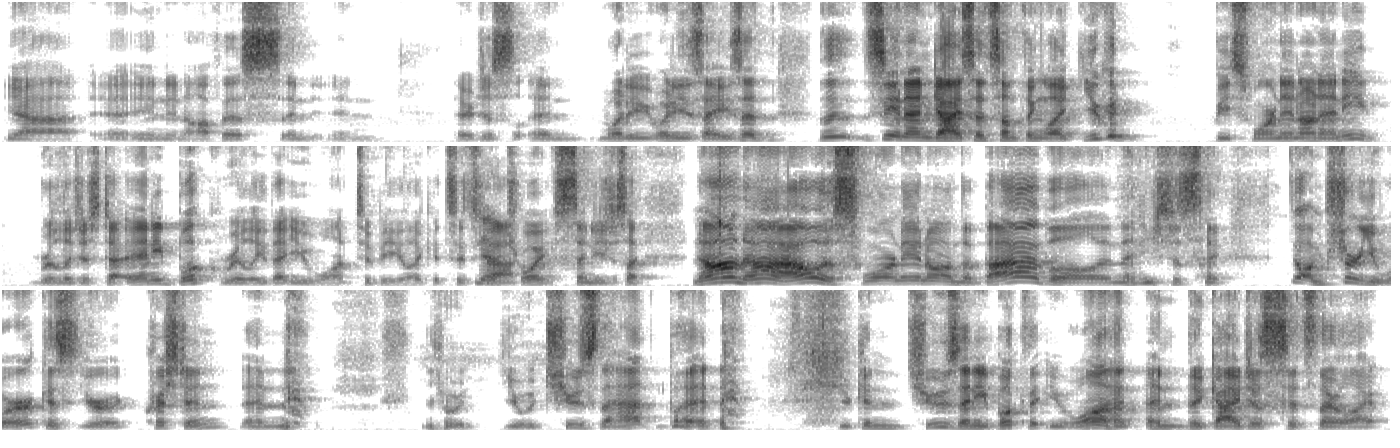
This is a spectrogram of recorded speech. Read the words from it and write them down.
yeah in an office and and they're just and what do you what do you say? He said the CNN guy said something like you could be sworn in on any religious te- any book really that you want to be. Like it's it's Yeah. your choice. And he's just like no no I was sworn in on the Bible. And then he's just like no I'm sure you were because you're a Christian and you would you would choose that but you can choose any book that you want. And the guy just sits there like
